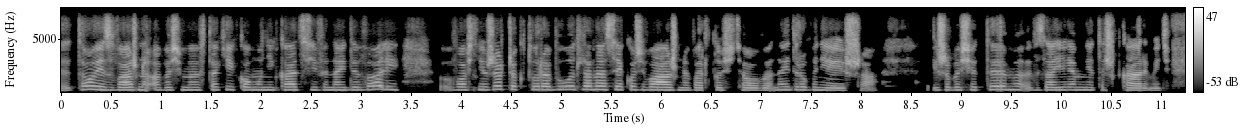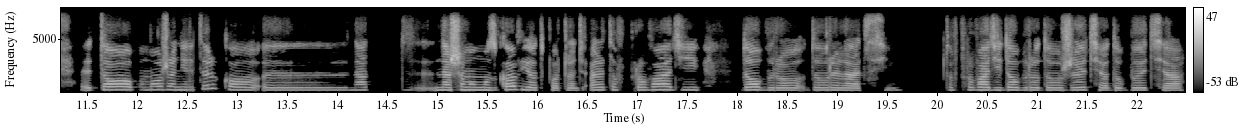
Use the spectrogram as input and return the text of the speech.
Y, to jest ważne, abyśmy w takiej komunikacji wynajdywali właśnie rzeczy, które były dla nas jakoś ważne, wartościowe, najdrobniejsze i żeby się tym wzajemnie też karmić. Y, to pomoże nie tylko y, na naszemu mózgowi odpocząć, ale to wprowadzi dobro do relacji. To wprowadzi dobro do życia, do bycia.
